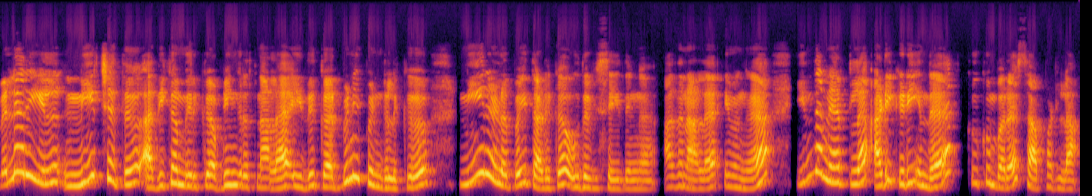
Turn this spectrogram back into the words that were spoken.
வெள்ளரியில் நீர்ச்சத்து அதிகம் இருக்குது அப்படிங்கிறதுனால இது கர்ப்பிணி பெண்களுக்கு நீரிழப்பை தடுக்க உதவி செய்துங்க. அதனால் இவங்க இந்த நேரத்தில் அடிக்கடி இந்த குக்கும்பரை சாப்பிடலாம்.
